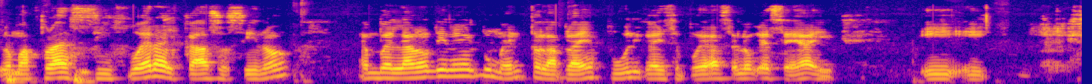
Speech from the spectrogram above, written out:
Lo más probable, si fuera el caso, si no, en verdad no tiene argumento. La playa es pública y se puede hacer lo que sea. Y, y, y qué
